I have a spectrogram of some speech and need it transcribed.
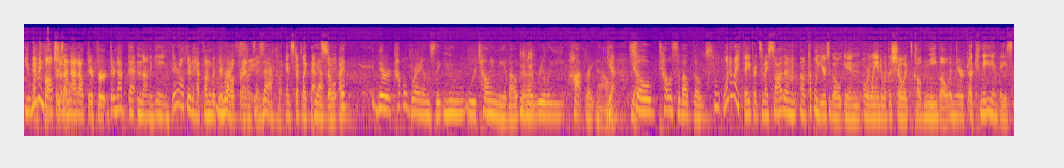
your women golfers are functional. not out there for they're not betting on a game they're out there to have fun with their Right, girlfriends right. and, Exactly. and stuff like that Yeah. so I, And there are a couple brands that you were telling me about that are really hot right now. Mm-hmm. Yeah, yeah. So tell us about those. one of my favorites and i saw them a couple of years ago in orlando at the show it's called nevo and they're a canadian based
